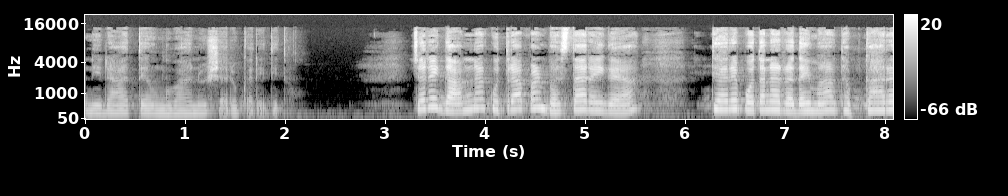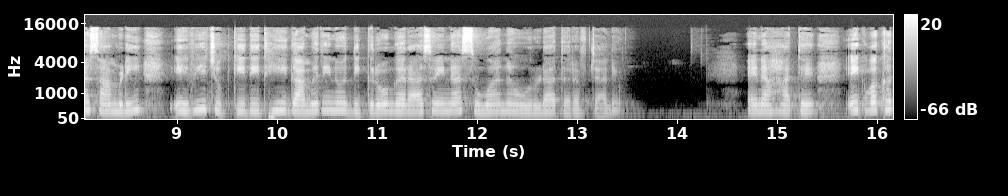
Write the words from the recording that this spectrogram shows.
નિરાતે ઊંઘવાનું શરૂ કરી દીધું. જ્યારે ગામના કૂતરા પણ ભસતા રહી ગયા ત્યારે પોતાના હૃદયમાં ધબકારા સાંભળી એવી ચૂપકી દીધી ગામેતીનો દીકરો ગરાસઈના સુવાના ઓરડા તરફ ચાલ્યો. એના હાથે એક વખત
